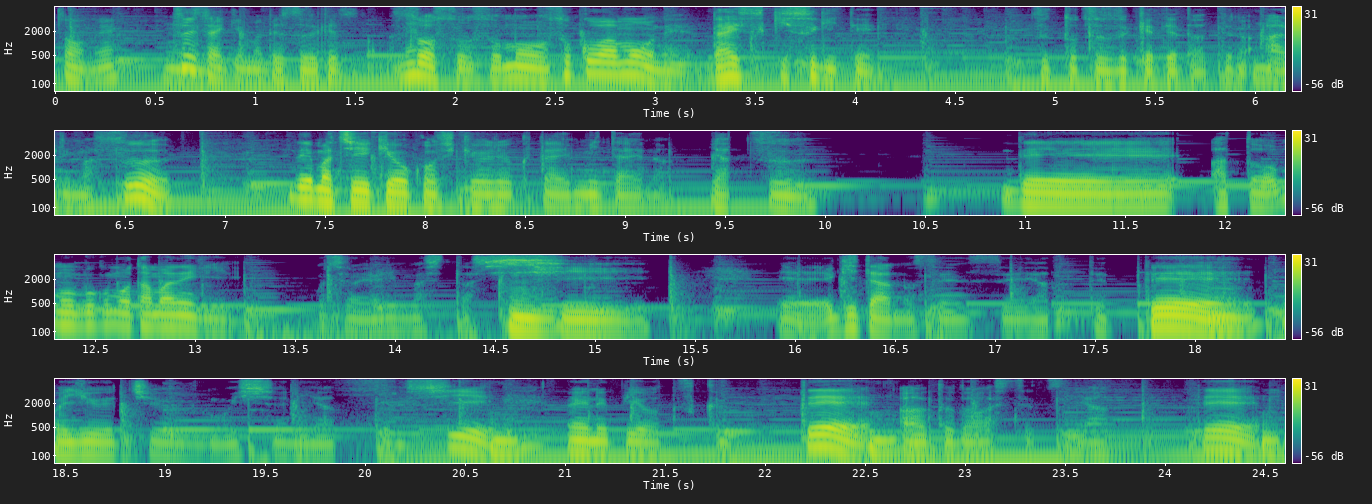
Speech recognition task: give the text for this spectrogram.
そうね。うんつい最近まで続けてたね。そうそうそうもうそこはもうね大好きすぎてずっと続けてたっていうのはあります、で、まあ、地域おこし協力隊みたいなやつであともう僕も玉ねぎもちろんやりましたし、えーギターの先生やってて、うん。まあ、YouTube も一緒にやってるし、うん。NPO 作って、うん。アウトドア施設やって、うん。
